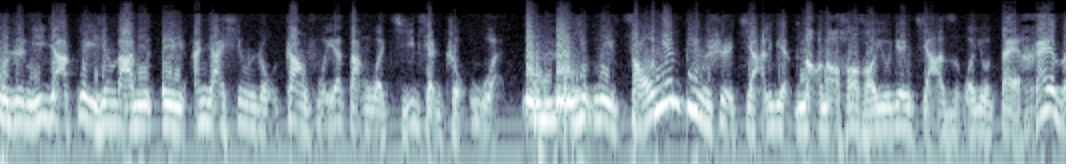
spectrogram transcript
不知你家贵姓大名？哎，俺家姓周，丈夫也当过几天州官。”因为早年病逝，家里边闹闹好好，有点家资，我就带孩子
